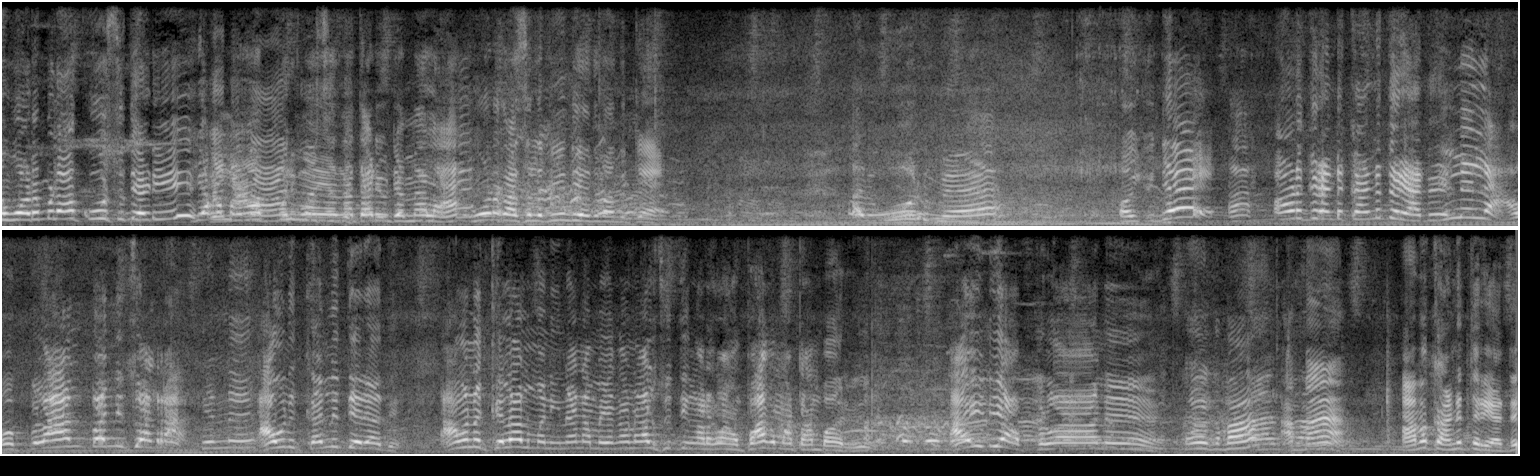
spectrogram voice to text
என் உடம்புலாம் கூசு தேடி தடி விட்ட மேல? உனக்கு அசல வீந்தி எது வந்துட்டேன்? அது ஊருமே. அவனுக்கு ரெண்டு கண்ணு தெரியாது. இல்ல இல்ல அவ பிளான் பண்ணி சொல்றான் என்ன? அவனுக்கு கண்ணு தெரியாது. அவனை கல்யாணம் பண்ணீங்கன்னா நம்ம எங்க நாள் சுத்தி கிடக்கலாம் அவன் பார்க்க மாட்டான் பாரு. ஐடியா பிளானு அம்மா அவன் கண்ணு தெரியாது.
